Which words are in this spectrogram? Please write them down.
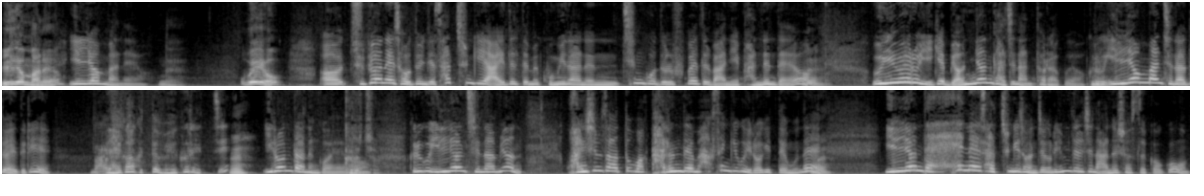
1년 만에요? 1년 만에요. 네. 왜요? 어, 주변에 저도 이제 사춘기 아이들 때문에 고민하는 친구들, 후배들 많이 봤는데요. 네. 의외로 이게 몇 년 가진 않더라고요. 그리고 네. 1년만 지나도 애들이 나이. 내가 그때 왜 그랬지? 네. 이런다는 거예요. 그렇죠. 그리고 1년 지나면 관심사가 또 막 다른 데 막 생기고 이러기 때문에 네. 1년 내내 사춘기 전쟁으로 힘들진 않으셨을 거고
